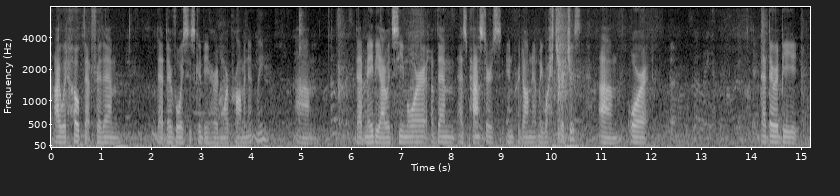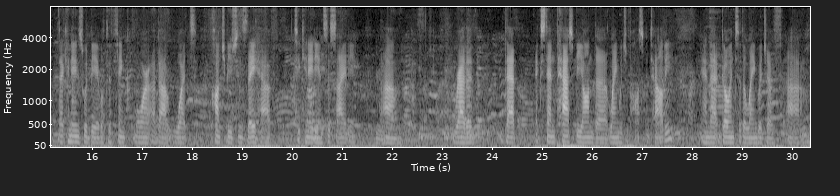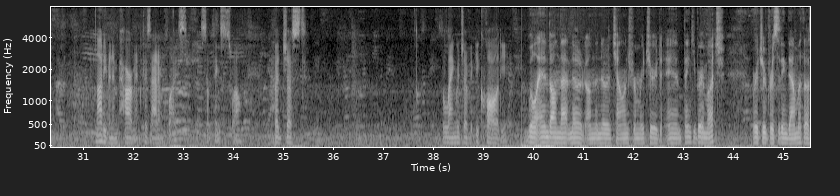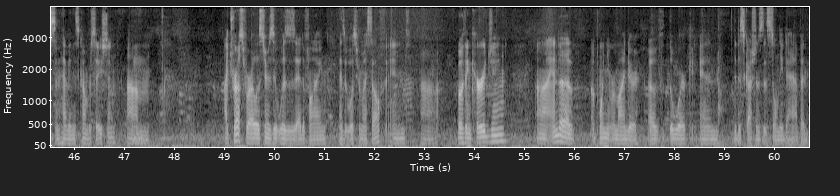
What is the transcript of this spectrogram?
I would hope that for them, that their voices could be heard more prominently. Um, that maybe I would see more of them as pastors in predominantly white churches, um, or that there would be that Canadians would be able to think more about what contributions they have to Canadian society, um, rather that extend past beyond the language of hospitality and that go into the language of um, not even empowerment because that implies some things as well, but just the language of equality. We'll end on that note, on the note of challenge from Richard. And thank you very much, Richard, for sitting down with us and having this conversation. Um, I trust for our listeners it was as edifying as it was for myself, and uh, both encouraging uh, and a, a poignant reminder of the work and the discussions that still need to happen.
